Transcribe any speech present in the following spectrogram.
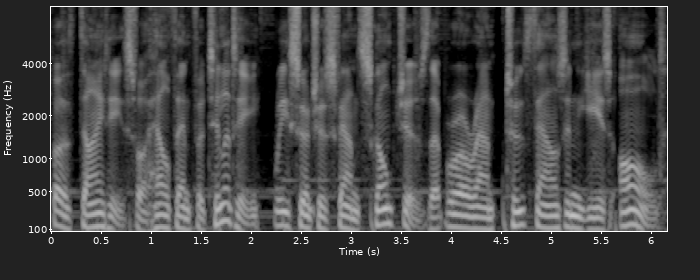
both deities for health and fertility, researchers found sculptures that were around 2,000 years old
